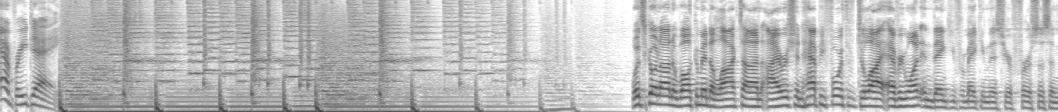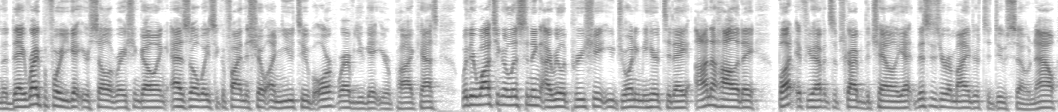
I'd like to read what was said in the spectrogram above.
every day. What's going on, and welcome into Locked On Irish, and happy 4th of July, everyone, and thank you for making this your first listen of the day right before you get your celebration going. As always, you can find the show on YouTube or wherever you get your podcast. Whether you're watching or listening, I really appreciate you joining me here today on a holiday, but if you haven't subscribed to the channel yet, this is your reminder to do so now.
